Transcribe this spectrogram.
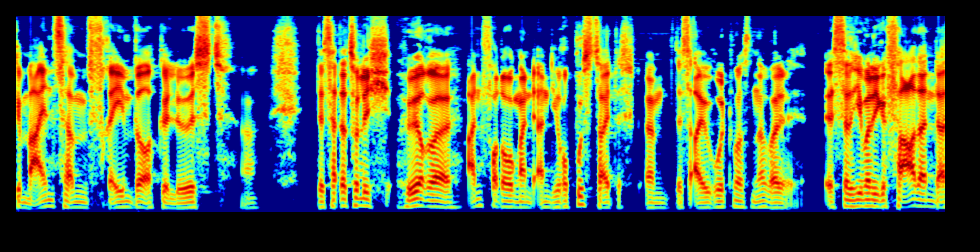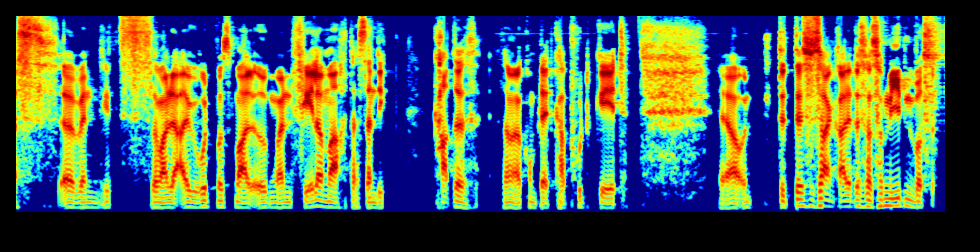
gemeinsamen Framework gelöst. Ja. Das hat natürlich höhere Anforderungen an, an die Robustheit des, ähm, des Algorithmus, ne, weil es ist natürlich immer die Gefahr dann, dass äh, wenn jetzt sagen wir mal, der Algorithmus mal irgendwann einen Fehler macht, dass dann die Karte sagen wir, mal, komplett kaputt geht. Ja, und das ist halt gerade das, was vermieden wird,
